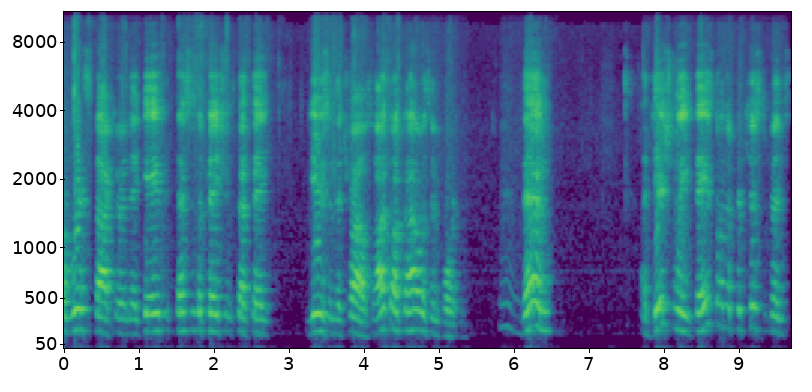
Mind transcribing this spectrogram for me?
a risk factor, and they gave this is the patients that they used in the trial. So I thought that was important. Hmm. Then, additionally, based on the participants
